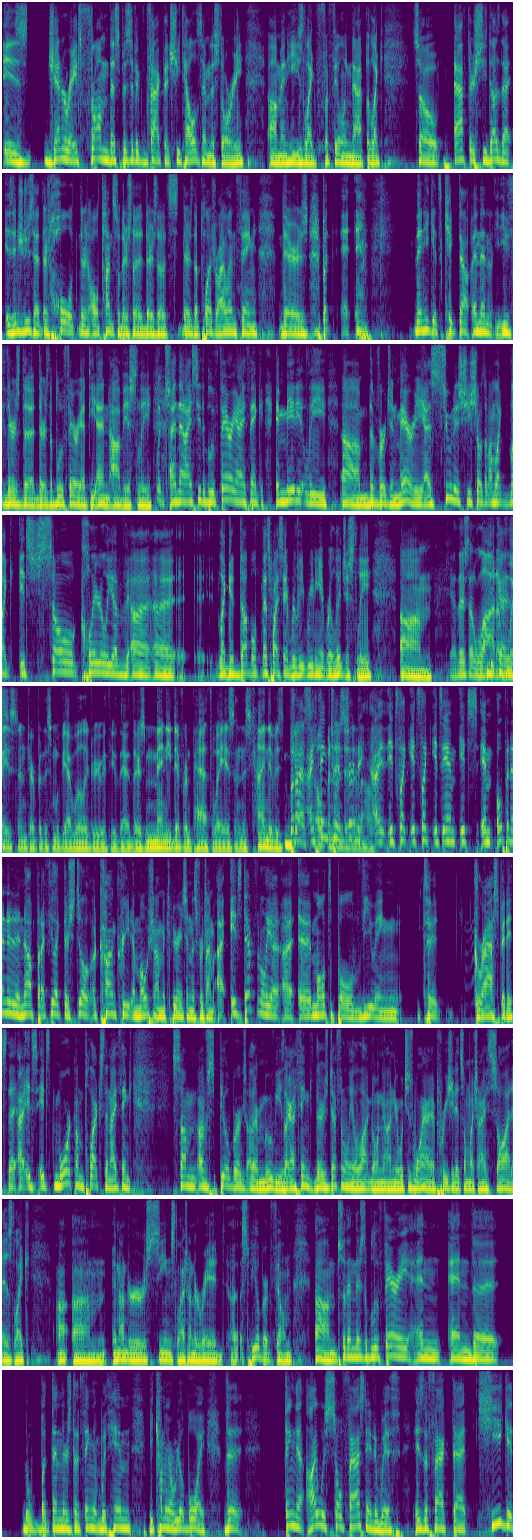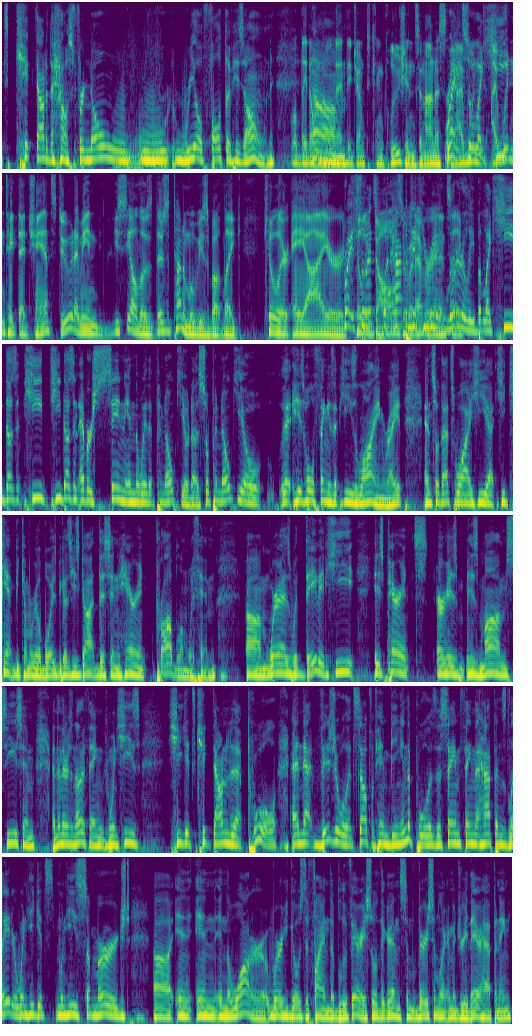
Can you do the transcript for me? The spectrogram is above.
is generates from the specific fact that she tells him the story um, and he's like fulfilling that but like So after she does that, is introduced that there's whole there's all tons. So there's the there's a there's the Pleasure Island thing. There's but. Then he gets kicked out, and then you, there's the there's the blue fairy at the end, obviously. and then I see the blue fairy, and I think immediately um, the Virgin Mary. As soon as she shows up, I'm like like it's so clearly a uh, uh, like a double. That's why I say really reading it religiously. Um, Yeah, there's a lot Because- of ways to interpret this movie. I will agree with you there. There's many different pathways, and this kind of is but I, just I think to a certain, enough. I, it's like it's like it's am, it's open ended enough, but I feel like there's still a concrete emotion I'm experiencing this for time. I, it's definitely a, a, a multiple viewing to grasp it. It's that uh, it's it's more complex than I think some of Spielberg's other movies. Like I think there's definitely a lot going on here, which is why I appreciate it so much. And I saw it as like uh, um, an underseen slash underrated uh, Spielberg film. Um, so then there's the Blue Fairy and and the the but then there's the thing with him becoming a real boy. The thing that I was so fascinated with is the fact that he gets kicked out of the house for no r- real fault of his own. well, they don't know that. They jump to conclusions, and honestly, um, Right, I so, wouldn't. like, I wouldn't take that chance, dude. I mean, you see all those. There's a ton of movies about like killer AI or Right, so that's dolls what or happens if you whatever. read and it like- literally. but like he doesn't, he he doesn't ever sin in the way that Pinocchio does. So Pinocchio, his whole thing is that he's lying, right? And so that's why he uh, he can't become a real boy is because he's got this inherent problem with him. Um, whereas with David, he his parents or his his mom sees him, and then there's another thing. When he's he gets kicked down into that pool and that visual itself of him being in the pool is the same thing that happens later when he gets when he's submerged uh, in in in the water where he goes to find the blue fairy so again some very similar imagery there happening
